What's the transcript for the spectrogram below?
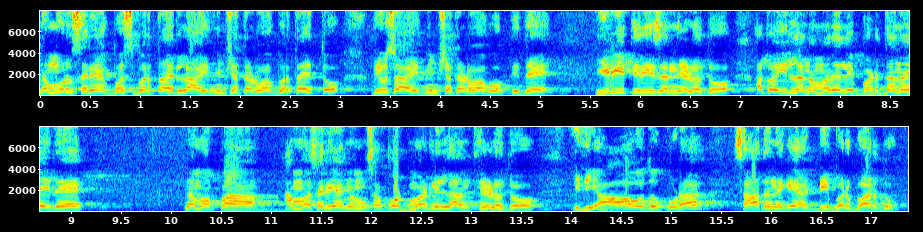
ನಮ್ಮೂರು ಸರಿಯಾಗಿ ಬಸ್ ಬರ್ತಾ ಇಲ್ಲ ಐದು ನಿಮಿಷ ತಡವಾಗಿ ಬರ್ತಾ ಇತ್ತು. ದಿವಸ ಐದು ನಿಮಿಷ ತಡವಾಗಿ ಹೋಗ್ತಿದ್ದೆ. ಈ ರೀತಿ ರೀಸನ್ ಹೇಳೋದು. ಅಥವಾ ಇಲ್ಲ ನಮ್ಮ ಮನೆಯಲ್ಲಿ ಬಡತನ ಇದೆ. ನಮ್ಮಪ್ಪ ಅಮ್ಮ ಸರಿಯಾಗಿ ನಮಗೆ ಸಪೋರ್ಟ್ ಮಾಡಲಿಲ್ಲ ಅಂತ ಹೇಳೋದು. ಇದು ಯಾವುದು ಕೂಡ ಸಾಧನೆಗೆ ಅಡ್ಡಿ ಬರಬಾರ್ದು.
